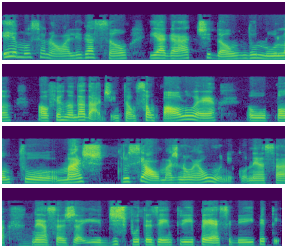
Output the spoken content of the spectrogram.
emocional, a ligação e a gratidão do Lula ao Fernando Haddad. Então, São Paulo é o ponto mais crucial, mas não é o único nessa, hum. nessas aí, disputas entre PSB e PT.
